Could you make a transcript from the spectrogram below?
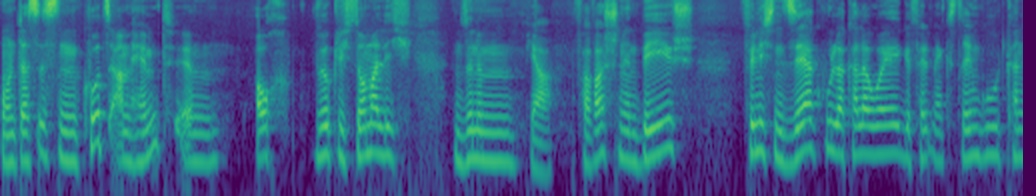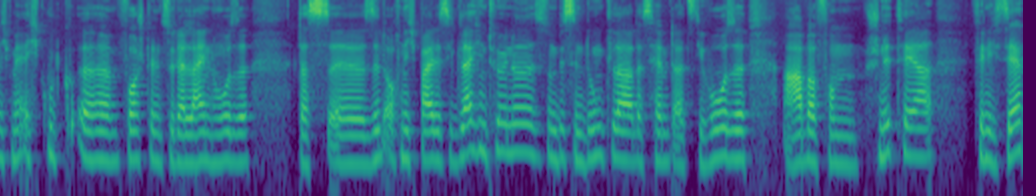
Und das ist ein Kurzarmhemd, ähm, auch wirklich sommerlich in so einem ja, verwaschenen Beige. Finde ich ein sehr cooler Colorway, gefällt mir extrem gut, kann ich mir echt gut äh, vorstellen zu der Leinenhose. Das äh, sind auch nicht beides die gleichen Töne, es ist so ein bisschen dunkler das Hemd als die Hose, aber vom Schnitt her finde ich sehr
